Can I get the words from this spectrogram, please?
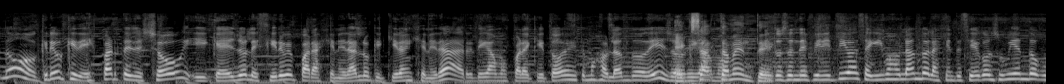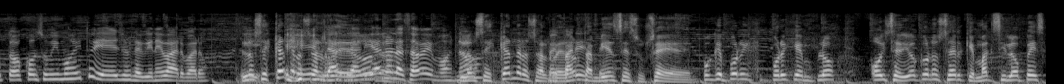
No, creo que es parte del show y que a ellos les sirve para generar lo que quieran generar, digamos, para que todos estemos hablando de ellos. digamos. Exactamente. Entonces, en definitiva, seguimos hablando, la gente sigue consumiendo, todos consumimos esto y a ellos les viene bárbaro. Los escándalos La alrededor- realidad no la sabemos, ¿no? Los escándalos alrededor también se suceden. Porque, por, por ejemplo, hoy se dio a conocer que Maxi López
